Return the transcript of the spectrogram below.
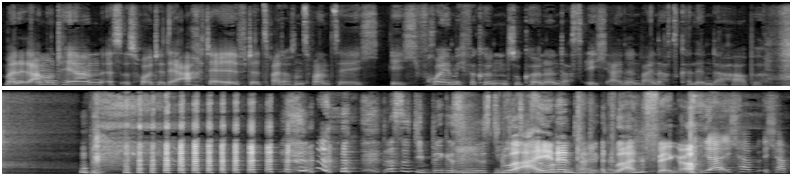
Meine Damen und Herren, es ist heute der 8.11.2020. Ich freue mich verkünden zu können, dass ich einen Weihnachtskalender habe. das ist die biggest news, die Nur ich einen, du, du Anfänger. Ja, ich habe, ich habe,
